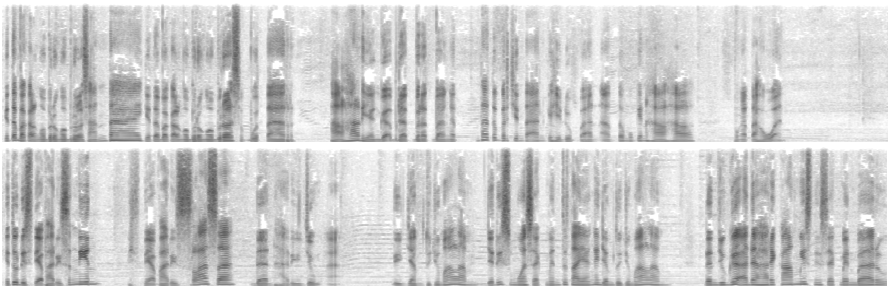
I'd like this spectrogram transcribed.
Kita bakal ngobrol-ngobrol santai, kita bakal ngobrol-ngobrol seputar hal-hal yang gak berat-berat banget. Entah itu percintaan, kehidupan, atau mungkin hal-hal pengetahuan. Itu di setiap hari Senin, setiap hari Selasa, dan hari Jumat. Di jam 7 malam. Jadi semua segmen tuh tayangnya jam 7 malam. Dan juga ada hari Kamis nih segmen baru.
